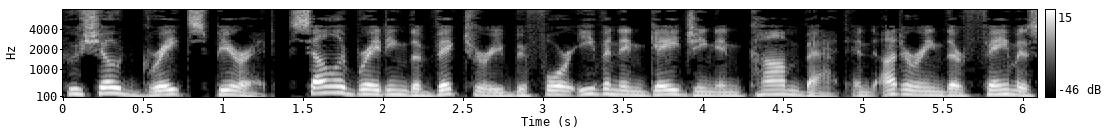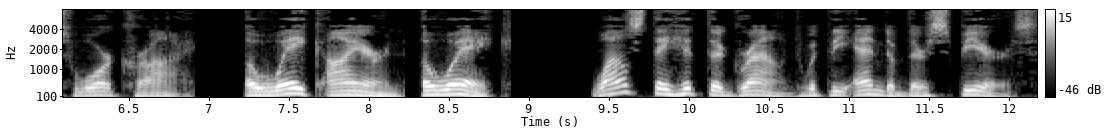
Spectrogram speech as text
who showed great spirit, celebrating the victory before even engaging in combat and uttering their famous war cry, "'Awake iron, awake!' whilst they hit the ground with the end of their spears.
